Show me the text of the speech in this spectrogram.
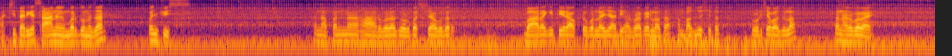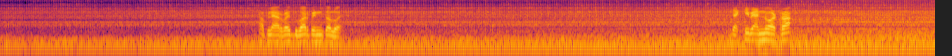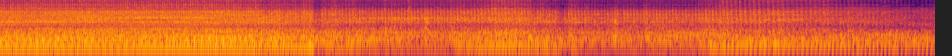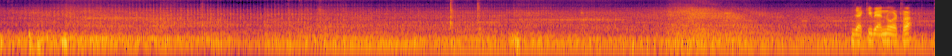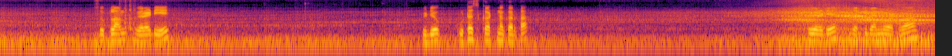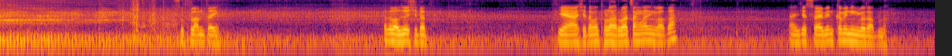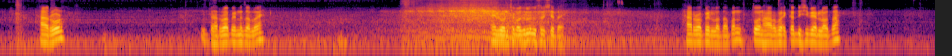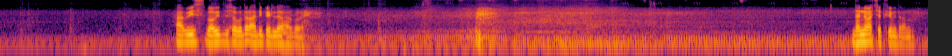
आजची तारीख आहे सहा नोव्हेंबर दोन हजार पंचवीस. आणि आपण हा हरभरा जवळपासच्या अगोदर बारा की तेरा ऑक्टोबरला याच्या आधी हरभरा पेरला होता. आणि बाजूच्या शेतात रोडच्या बाजूला पण हरभरा आहे. आपल्या हरभऱ्यात दुबार पेरणी चालू आहे. जॅकी ब्याण्णव अठरा. जॅकी ब्याण्णव अठरा. सुफलाम व्हेरायटी आहे व्हिडिओ कुठंच कट न करता. व्हेरायटी आहे जॅकी ब्याण्णव अठरा. सुफलामचा आहे आता बाजूच्या शेतात. या शेतामध्ये थोडा हरवा चांगला निघाला होता. आणि त्यात सोयाबीन कमी निघलं होतं आपलं. हा रोड. इथं हरवा पेरणं चालू आहे. आणि रोडच्या बाजूला दुसरं शेत आहे. हरवा पेरला होता आपण. तो हरवा हरभरा एका दिवशी पेरला होता. हा वीस बावीस दिवसाअगोदर आधी पेरलेला हरभरा आहे. धन्यवाद शेतकरी मित्रांनो.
